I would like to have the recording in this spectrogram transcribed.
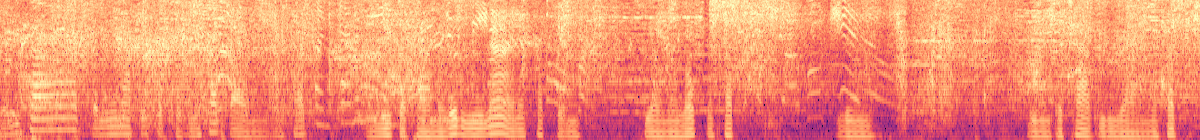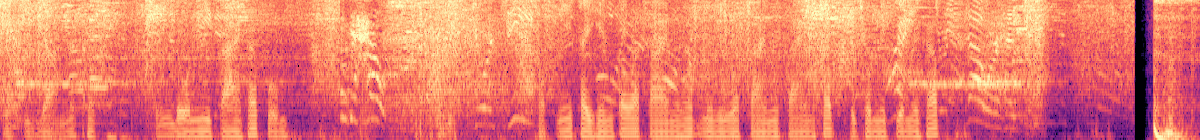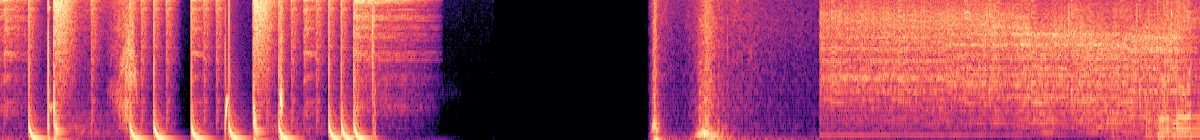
สวัสดีครับวันนี้มาพบกับผมนะครับป่านนะครับวันนี้จะพามาเล่นมีหน้านะครับผมเกี่ยวนรกนะครับดึงดึงกระชากวิญญาณนะครับสะกดวิญญาณนะครับถึงโดนมีตายครับผม to help. Your team ช็อตนี้ใครเห็นก็ว่าตายนะครับ ไม่รู้ว่าตายไม่ตายนะครับ ไปชมในเกมเลยครับ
